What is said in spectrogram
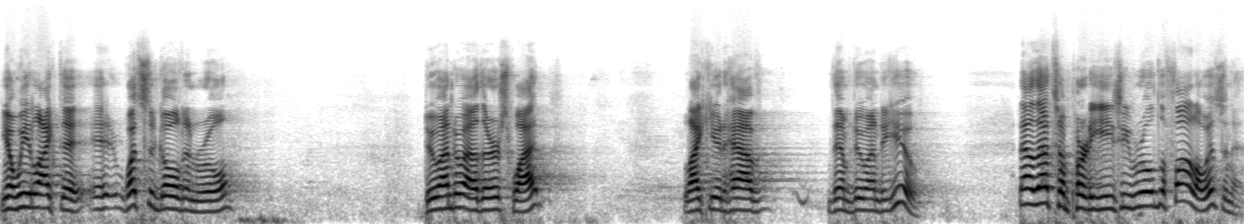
You know, we like the, eh, what's the golden rule? Do unto others what? Like you'd have them do unto you. Now, that's a pretty easy rule to follow, isn't it?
